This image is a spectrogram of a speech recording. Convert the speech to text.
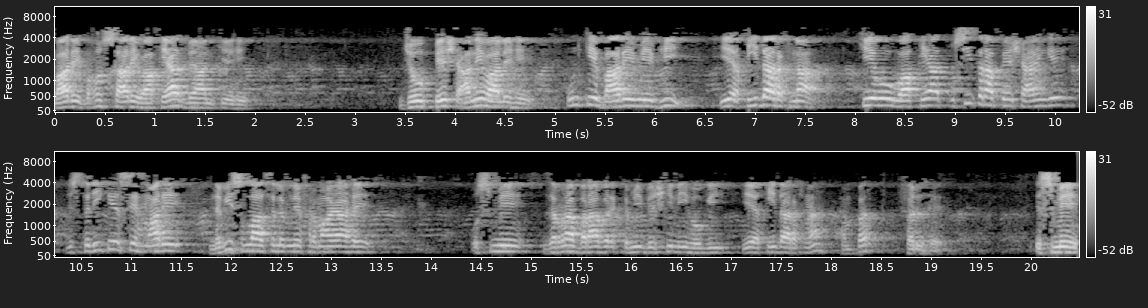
بارے بہت سارے واقعات بیان کیے ہیں۔ جو پیش آنے والے ہیں، ان کے بارے میں بھی یہ عقیدہ رکھنا کہ وہ واقعات اسی طرح پیش آئیں گے، جس طریقے سے ہمارے نبی صلی اللہ علیہ وسلم نے فرمایا ہے۔ اس میں ذرہ برابر کمی بیشی نہیں ہوگی، یہ عقیدہ رکھنا ہم پر فرض ہے۔ اس میں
